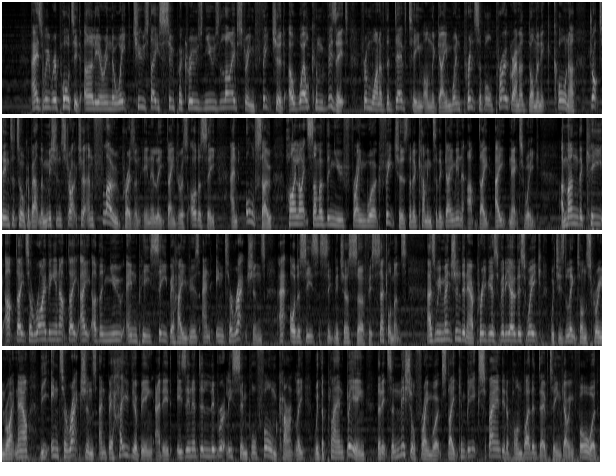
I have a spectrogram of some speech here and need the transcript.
As we reported earlier in the week Tuesday's Super Cruise News livestream featured a welcome visit from one of the dev team on the game when principal programmer Dominic Corner dropped in to talk about the mission structure and flow present in Elite Dangerous Odyssey and also highlight some of the new framework features that are coming to the game in update 8 next week. Among the key updates arriving in update 8 are the new NPC behaviours and interactions at Odyssey's signature surface settlements. As we mentioned in our previous video this week which is linked on screen right now the interactions and behaviour being added is in a deliberately simple form currently with the plan being that its initial framework state can be expanded upon by the dev team going forward.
